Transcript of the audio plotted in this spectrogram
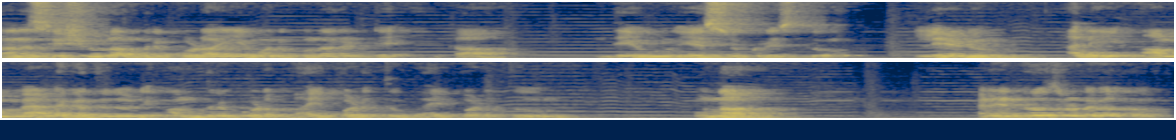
తన శిష్యులందరూ కూడా ఏమనుకున్నారంటే ఇంకా దేవుడు యేసుక్రీస్తు లేడు అని ఆ మేడగదిలోని అందరూ కూడా భయపడుతూ భయపడుతూ ఉన్నారు. ఆయన ఎన్ని రోజులు ఉండగలరు?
